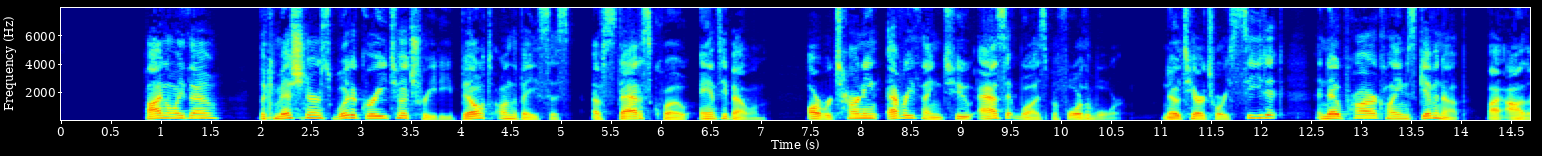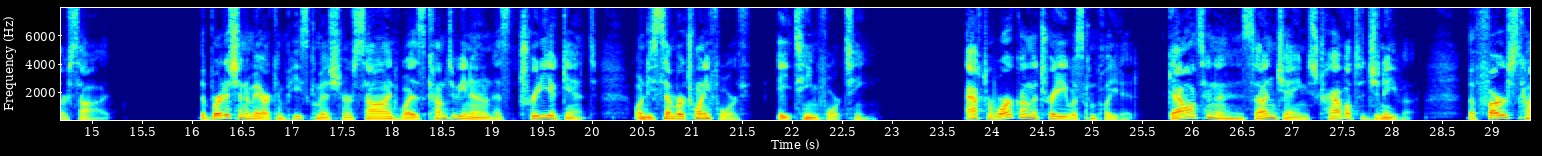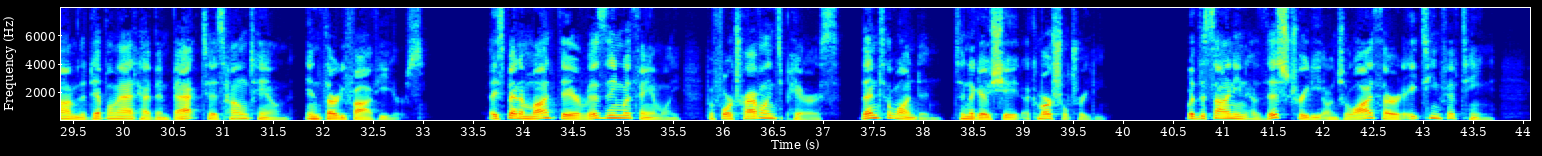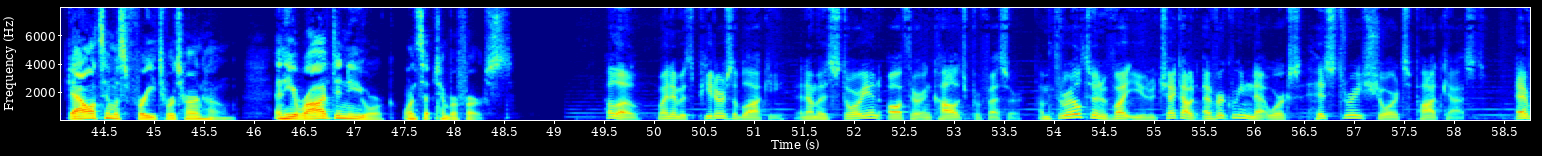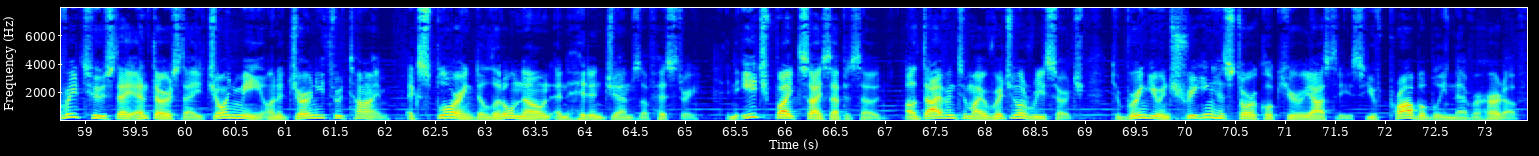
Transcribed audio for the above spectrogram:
Finally, though, the commissioners would agree to a treaty built on the basis of status quo ante bellum, or returning everything to as it was before the war, no territory ceded, and no prior claims given up by either side. The British and American Peace Commissioners signed what has come to be known as the Treaty of Ghent on December 24, 1814. After work on the treaty was completed, Gallatin and his son James traveled to Geneva, the first time the diplomat had been back to his hometown in 35 years. They spent a month there visiting with family before traveling to Paris, then to London to negotiate a commercial treaty. With the signing of this treaty on July 3, 1815, Gallatin was free to return home and he arrived in New York on September 1st. Hello, my name is Peter Zablocki, and I'm a historian, author, and college professor. I'm thrilled to invite you to check out Evergreen Network's History Shorts podcast. Every Tuesday and Thursday, join me on a journey through time, exploring the little known and hidden gems of history. In each bite sized episode, I'll dive into my original research to bring you intriguing historical curiosities you've probably never heard of,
